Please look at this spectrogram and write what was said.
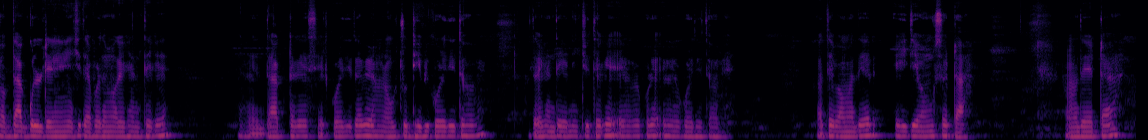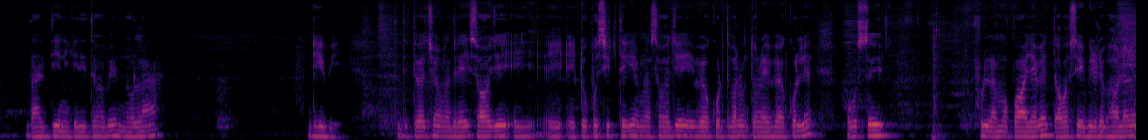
সব দাগগুলো টেনে নিয়েছি। তারপরে তোমাকে এখান থেকে দাগটাকে সেট করে দিতে হবে। এবং উঁচু ঢিবি করে দিতে হবে। তো এখান থেকে নিচু থেকে এভাবে করে এভাবে করে দিতে হবে। অতএব আমাদের এই যে অংশটা, আমাদের এটা দাগ দিয়ে নিকে দিতে হবে নোলা ঢিবি। তো দেখতে পাচ্ছ আমাদের এই সহজেই এই এই এই টোপোসিট থেকে আমরা সহজেই এইভাবে করতে পারলাম। তোমরা এইভাবে করলে অবশ্যই ফুল নামক পাওয়া যাবে। তো অবশ্যই এই ভিডিওটা ভালো লাগে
